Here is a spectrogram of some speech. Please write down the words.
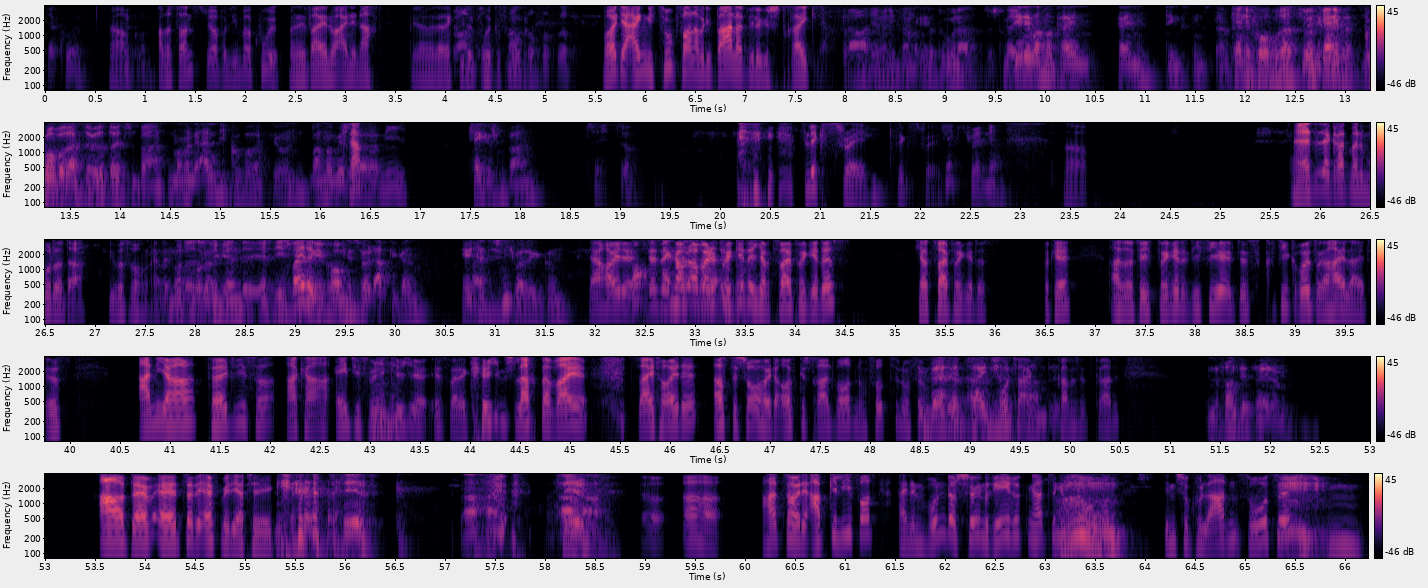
Ja, cool. Ja. Cool. Aber sonst, ja, Berlin war cool. Man war ja nur eine Nacht. Bin dann direkt War wieder ein kurz- war ein zurückgeflogen. kurzer Trip. Wollte ja eigentlich Zug fahren, aber die Bahn hat wieder gestreikt. Ja, klar, die haben ja nichts anderes Okay. zu tun, also zu Mit streiken. denen machen wir kein, kein Dingsbums da. Keine Kooperation, Keine keine, Kooperation. Kooperation mit der Deutschen Bahn. Machen wir eine Anti-Kooperation. Machen wir mit Klappt der nie. tschechischen Bahn. Echt so. Flixtrain. Flixtrain. Flextrain, ja. Ja. Ja. Jetzt ist ja gerade meine Mutter da. Übers Wochenende. Ja, Mutter ist ist- Legende. Ja, die ist weitergekommen. Ist halt abgegangen. Ja, ich dachte, ich nicht weitergekommen. Ja, heute. Doch, Deswegen kommt auch ist meine. Brigitte. Ich habe zwei Brigittes. Ich habe zwei Brigittes. Okay? Also natürlich Brigitte, die viel, das viel größere Highlight ist. Anja Feldwieser, aka Angies Wilde Mhm. Küche, ist bei der Küchenschlacht dabei. Seit heute. Erste Show heute ausgestrahlt worden um 14.15 In welcher Uhr. Also Zeitschrift montags kam das? kam es jetzt gerade. In der Fernsehzeitung. Ah, der äh, ZDF-Mediathek. Zählt. Aha. Zählt. Aha. Aha. Hat sie heute abgeliefert. Einen wunderschönen Rehrücken hat sie gezaubert. Mm. In Schokoladensoße. Mm. Mm.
